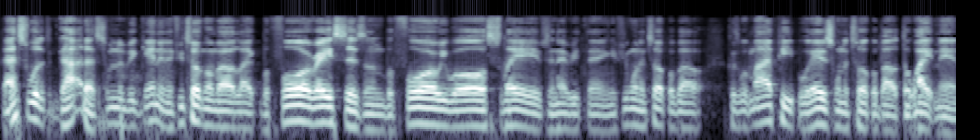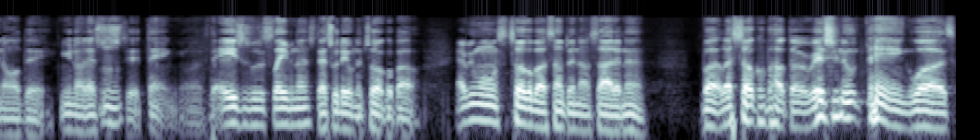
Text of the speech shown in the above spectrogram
that's what got us from the beginning. If you're talking about like before racism, before we were all slaves and everything, if you want to talk about because with my people, they just want to talk about the white man all day. You know, that's just mm-hmm. their thing. You know, if the Asians were enslaving us, that's what they want to talk about. Everyone wants to talk about something outside of them. But let's talk about the original thing was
